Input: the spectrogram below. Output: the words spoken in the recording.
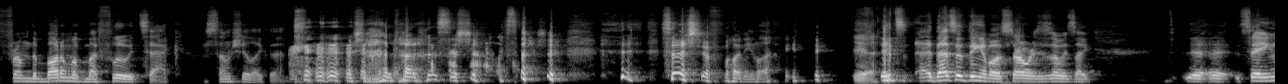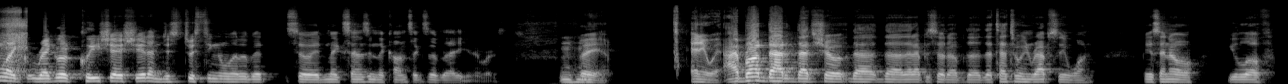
"From the bottom of my fluid sac." Some shit like that. Which I thought was such a, such a, such a funny line. yeah. It's uh, that's the thing about Star Wars. It's always like uh, uh, saying like regular cliche shit and just twisting a little bit so it makes sense in the context of that universe. Mhm. But yeah. Anyway, I brought that that show that the, that episode up the the Tatooine Rhapsody one because I know you love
